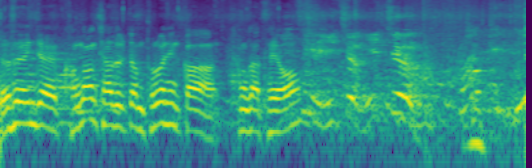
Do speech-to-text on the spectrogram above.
요새 이제 관광차들 좀 들어오니까 장사 돼요. 2층, 2층.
